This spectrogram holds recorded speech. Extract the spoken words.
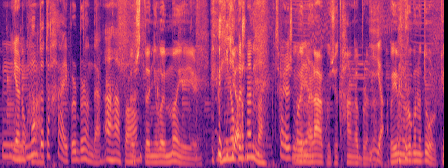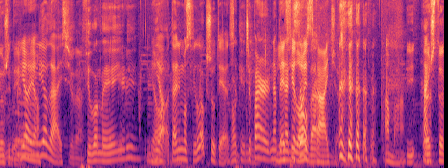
Mm, jo, nuk mund të të hajë përbrenda. Aha, po. Është një lloj mëje Jeri. Nuk jo. është më më. Çfarë është më? Meraku që të ha nga brenda. Jo. Po jemi në rrugën e duhur, kjo është ideja. Jo, jo. Mm, jo dhaj. Jo fillon me e Jeri? Jo. jo, tani mos fillo kështu ti, se parë na penalizove. Le të fillojë kaq. Aman. Është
